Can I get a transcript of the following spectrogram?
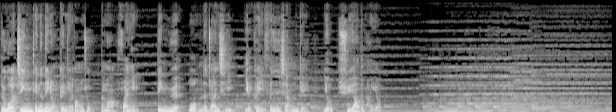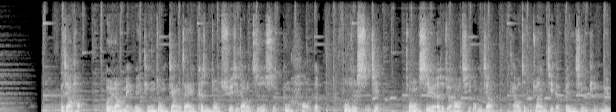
如果今天的内容对你有帮助，那么欢迎订阅我们的专辑，也可以分享给有需要的朋友。大家好。为了让每位听众将在课程中学习到的知识更好的付诸实践，从十月二十九号起，我们将调整专辑的更新频率，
